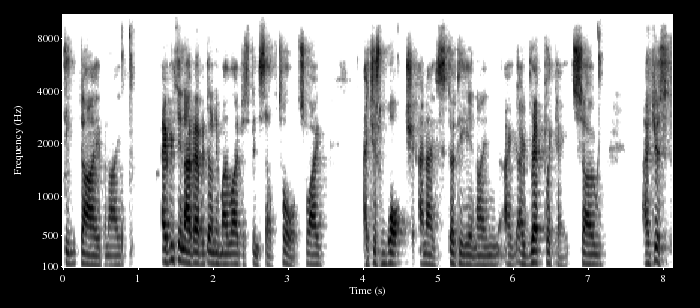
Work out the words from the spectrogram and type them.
deep dive, and I everything I've ever done in my life has been self-taught. So I I just watch and I study and I, I, I replicate. So I just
